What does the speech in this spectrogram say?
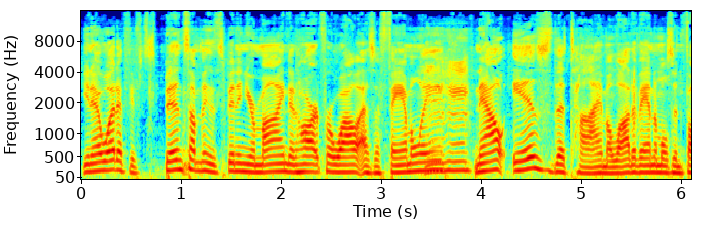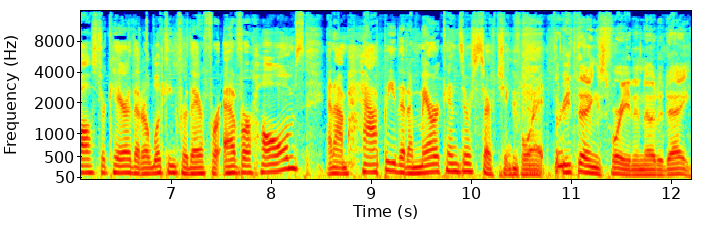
you know what? If it's been something that's been in your mind and heart for a while as a family, mm-hmm. now is the time. A lot of animals in foster care that are looking for their forever homes. And I'm happy that Americans are searching for it. Three things for you to know today.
